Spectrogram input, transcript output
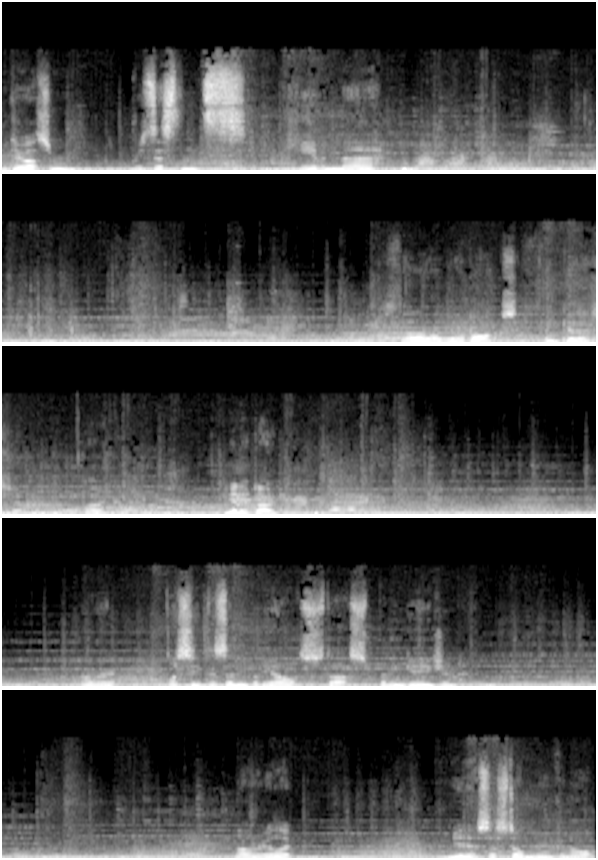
We do have some resistance here and there. That war dogs? I think it is, yeah. Alright, cool. Get it down. Alright, let's see if there's anybody else that's been engaging. Not really. Units are still moving up.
